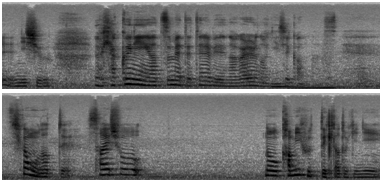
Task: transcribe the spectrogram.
2週でも100人集めてテレビで流れるのは2時間なんですね。しかもだって最初の紙降ってきた時に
